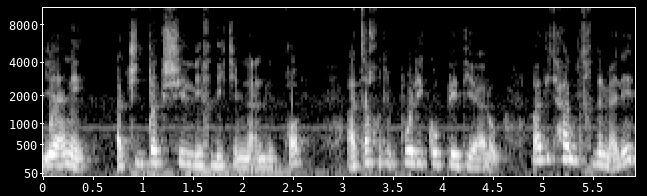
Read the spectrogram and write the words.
يعني غتشد داكشي اللي خديتي من عند البروف. غتاخذ البوليكوبي ديالو غادي تحاول تخدم عليه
